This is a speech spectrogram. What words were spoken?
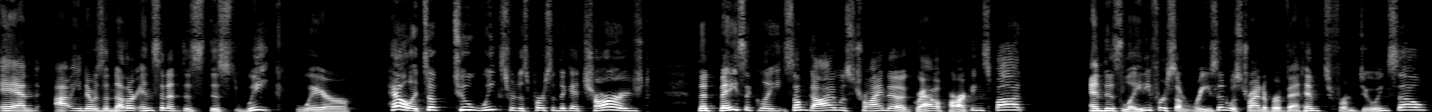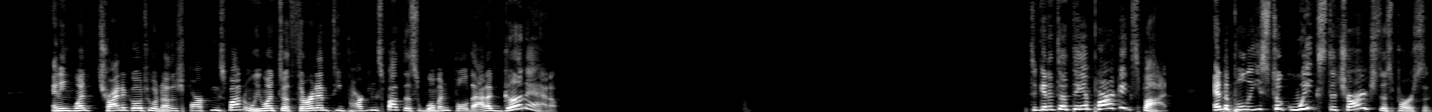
And I mean, there was another incident this this week where hell, it took two weeks for this person to get charged. That basically some guy was trying to grab a parking spot, and this lady, for some reason, was trying to prevent him from doing so. And he went try to go to another parking spot, and we went to a third empty parking spot. This woman pulled out a gun at him to get into a damn parking spot, and the police took weeks to charge this person.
